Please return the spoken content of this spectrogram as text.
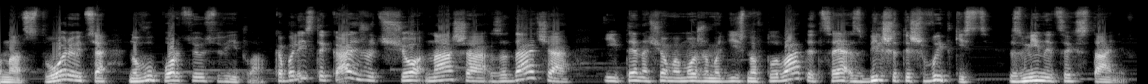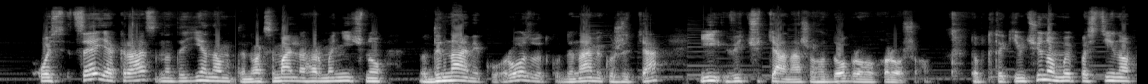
у нас створюється, нову порцію світла. Кабалісти кажуть, що наша задача і те, на що ми можемо дійсно впливати, це збільшити швидкість зміни цих станів. Ось це якраз надає нам максимально гармонічну динаміку розвитку, динаміку життя і відчуття нашого доброго, хорошого. Тобто, таким чином ми постійно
